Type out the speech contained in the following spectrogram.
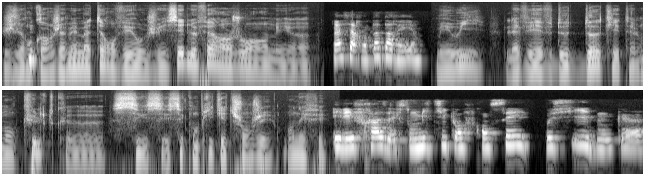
Je l'ai encore jamais maté en VO. Je vais essayer de le faire un jour, hein, mais. Euh... Ah, ça rend pas pareil. Hein. Mais oui, la VF de Doc est tellement culte que c'est compliqué de changer, en effet. Et les phrases, elles sont mythiques en français aussi, donc. Euh,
